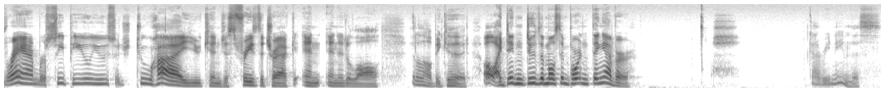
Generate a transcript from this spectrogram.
RAM or CPU usage too high, you can just freeze the track and, and it'll all it'll all be good. Oh, I didn't do the most important thing ever gotta rename this.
